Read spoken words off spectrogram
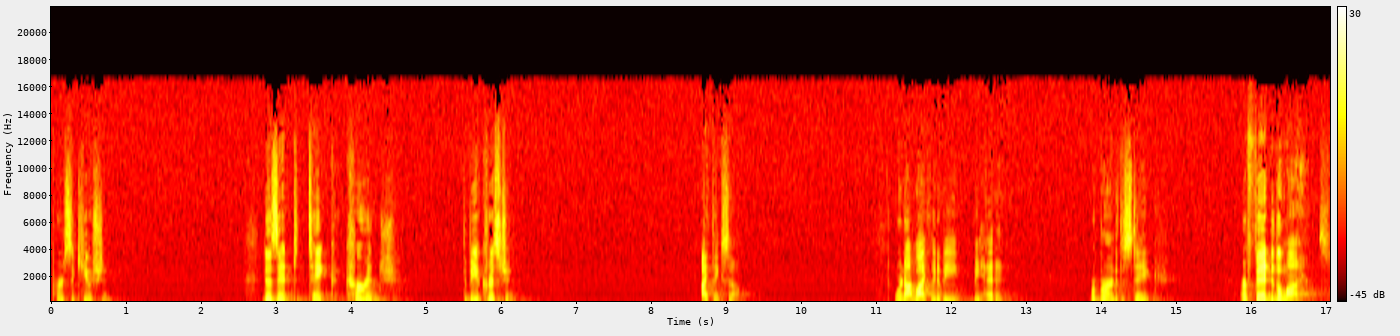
persecution? Does it take courage to be a Christian? I think so. We're not likely to be beheaded or burned at the stake or fed to the lions.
